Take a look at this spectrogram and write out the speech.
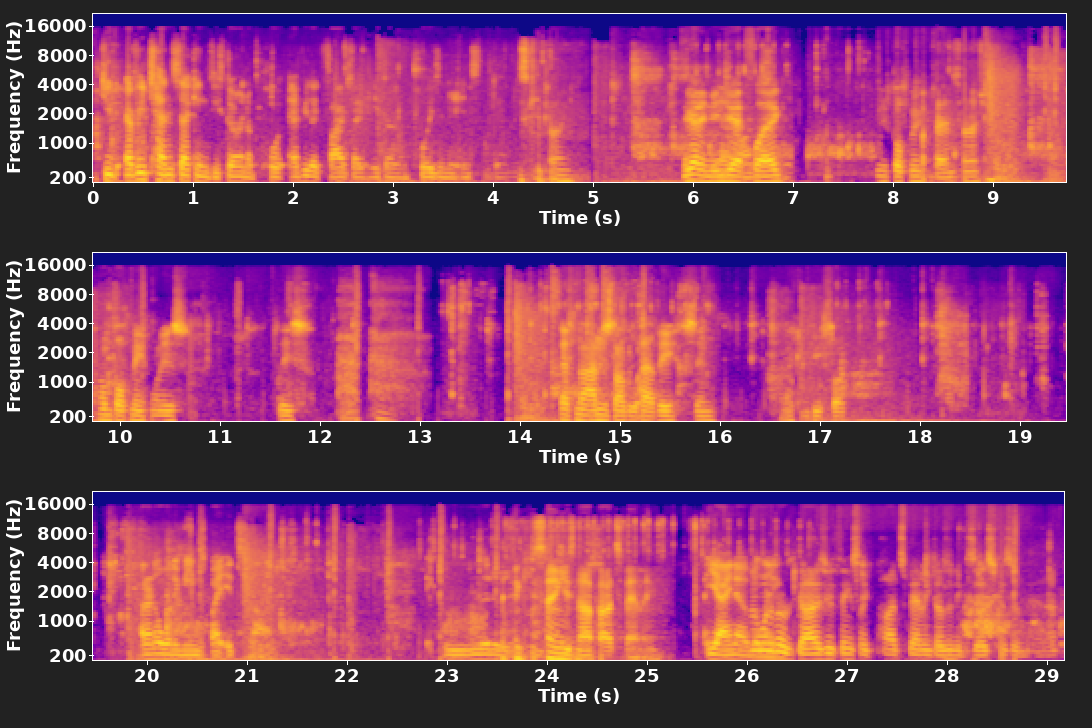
fine. limit? Having fun. Dude, every 10 seconds he's throwing a po- every like 5 seconds he's throwing a poison and instant damage. Just keep going. They got a ninja Yeah, at flag. honestly. Can you buff me? Ben's not. Don't buff me, one of yous. Please. If not, I'm just not go heavy soon. I can be fucked. I don't know what he means by it's not. Like, I literally. think he's saying he's not pot spamming. Yeah, I know, You're but one of those guys who thinks like pot spamming doesn't exist because of mana.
